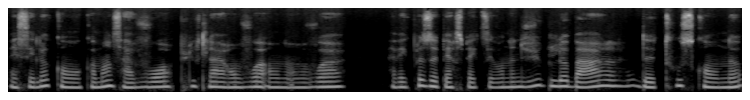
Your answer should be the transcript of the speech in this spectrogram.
Mais c'est là qu'on commence à voir plus clair. On voit, on, voit avec plus de perspective. On a une vue globale de tout ce qu'on a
